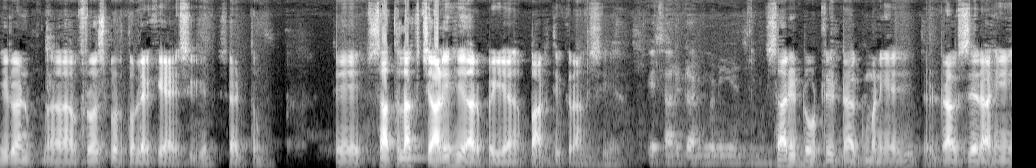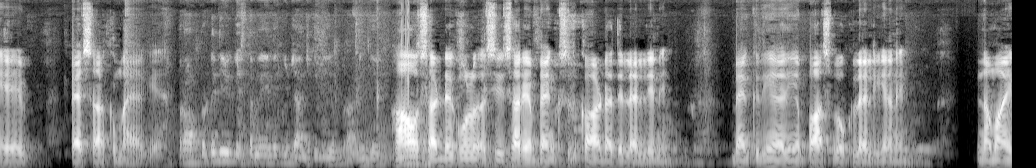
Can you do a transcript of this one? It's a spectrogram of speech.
ਹੀਰੋਇਨ ਫਿਰੋਜ਼ਪੁਰ ਤੋਂ ਲੈ ਕੇ ਆਏ ਸੀਗੇ ਸਾਈਡ ਤੋਂ ਤੇ 740000 ਰੁਪਈਆ ਭਾਰਤੀ ਕਰੰਸੀ ਹੈ। ਇਹ ਸਾਰੀ ਡਰਗ ਮਨੀ ਹੈ ਜੀ? ਸਾਰੀ ਟੋਟਲੀ ਡਰਗ ਮਨੀ ਹੈ ਜੀ। ਡਰੱਗਸ ਦੇ ਰਾਹੀਂ ਇਹ ਪੈਸਾ ਕਮਾਇਆ ਗਿਆ। ਪ੍ਰਾਪਰਟੀ ਦੀ ਵੀ ਕਿਸ ਤਰ੍ਹਾਂ ਦੀ ਕੋਈ ਜਾਂਚ ਕੀਤੀ ਹੈ ਪੁਰਾਣੀ ਦੀ ਹਾਂ ਉਹ ਸਾਡੇ ਕੋਲ ਅਸੀਂ ਸਾਰੇ ਬੈਂਕ ਰਿਕਾਰਡ ਇਹਦੇ ਲੈ ਲਏ ਨੇ। ਬੈਂਕ ਦੀਆਂ ਇਹਦੀਆਂ ਪਾਸਬੁੱਕ ਲੈ ਲਈਆਂ ਨੇ। ਨਵਾਂ ਹੀ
